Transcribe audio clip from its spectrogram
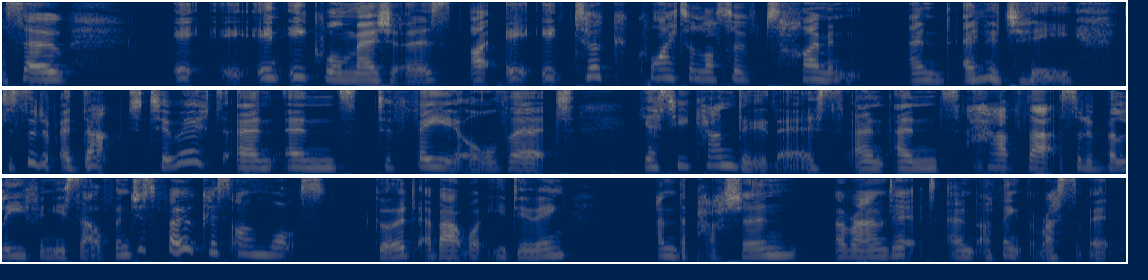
So, it, it, in equal measures, I, it, took quite a lot of time and, and energy to sort of adapt to it and, and to feel that yes, you can do this and, and have that sort of belief in yourself and just focus on what's good about what you're doing and the passion around it. And I think the rest of it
